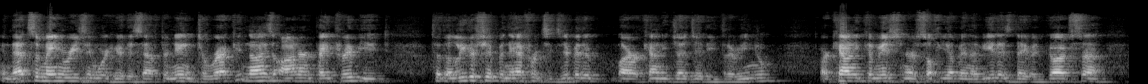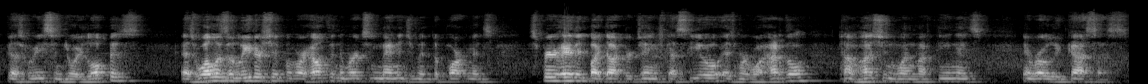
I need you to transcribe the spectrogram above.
And that's the main reason we're here this afternoon to recognize, honor, and pay tribute to the leadership and efforts exhibited by our County Judge Eddie Trevino, our County Commissioner Sofia Benavides, David Garza, Gus Ruiz, and Joey Lopez, as well as the leadership of our Health and Emergency Management departments, spearheaded by Dr. James Castillo, Esmer Guajardo, Tom Hushen, Juan Martinez, and Rowley Casas.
